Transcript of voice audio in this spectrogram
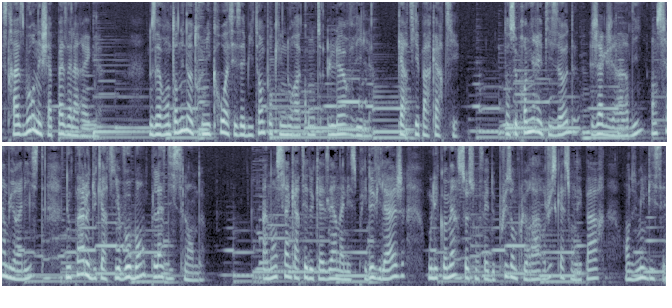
Strasbourg n'échappe pas à la règle. Nous avons tendu notre micro à ses habitants pour qu'ils nous racontent leur ville, quartier par quartier. Dans ce premier épisode, Jacques Gérardi, ancien buraliste, nous parle du quartier Vauban, place d'Islande. Un ancien quartier de caserne à l'esprit de village où les commerces se sont faits de plus en plus rares jusqu'à son départ en 2017.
